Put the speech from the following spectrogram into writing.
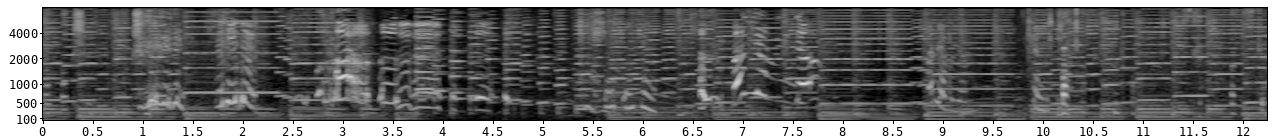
Bak bak şimdi. Bak şimdi. Bak bak. İşte.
